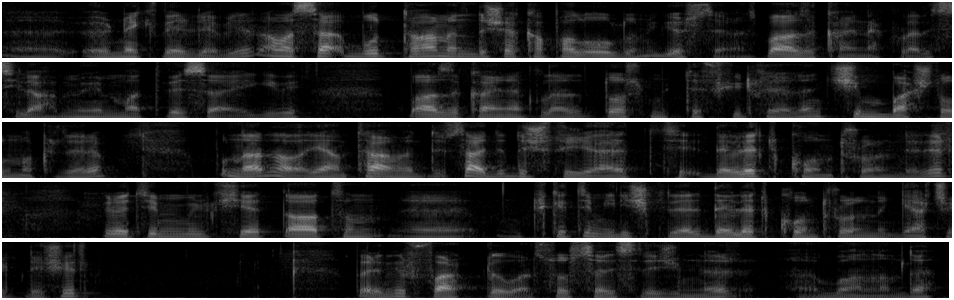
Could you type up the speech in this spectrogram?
e, örnek verilebilir. Ama bu tamamen dışa kapalı olduğunu göstermez. Bazı kaynakları, silah, mühimmat vesaire gibi bazı kaynaklarda dost müttefik ülkelerden Çin başta olmak üzere bunlar da alır. Yani tamamen sadece dış ticaret devlet kontrolündedir. Üretim, mülkiyet, dağıtım, e, tüketim ilişkileri devlet kontrolünde gerçekleşir. Böyle bir farklılığı var. Sosyalist rejimler e, bu anlamda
